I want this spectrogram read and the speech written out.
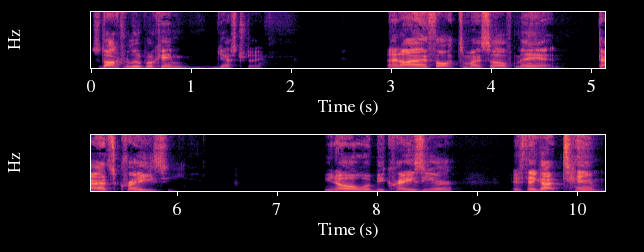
So Dr. Lupo came yesterday. And I thought to myself, man, that's crazy. You know, it would be crazier if they got Tim.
